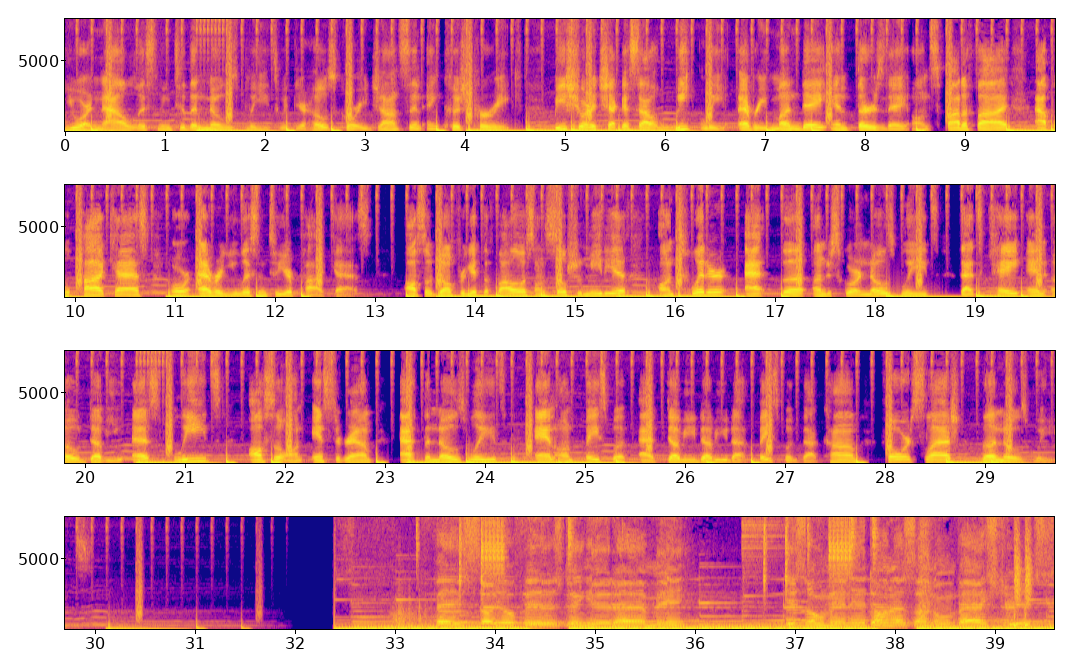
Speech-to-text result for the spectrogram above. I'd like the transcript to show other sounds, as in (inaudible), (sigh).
You are now listening to The Knowsbleeds with your hosts, Cory Johnson and Kush Parikh. Be sure to check us out weekly every Monday and Thursday on Spotify, Apple Podcasts, or wherever you listen to your podcast. Also, don't forget to follow us on social media on Twitter at the underscore knowsbleeds. That's K N O W S bleeds. Also on Instagram at the knowsbleeds and on Facebook at www.facebook.com forward slash the knowsbleeds. Face all your fears, then get at me. Get so many donuts on them back streets.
